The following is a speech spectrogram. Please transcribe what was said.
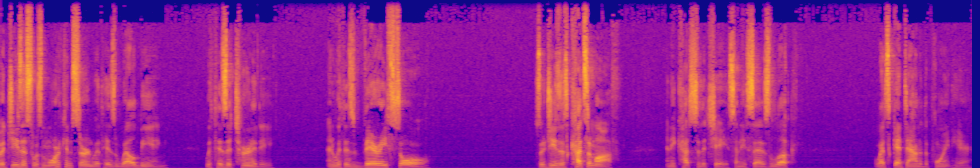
But Jesus was more concerned with his well being with his eternity and with his very soul. So Jesus cuts him off and he cuts to the chase and he says, Look, let's get down to the point here.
